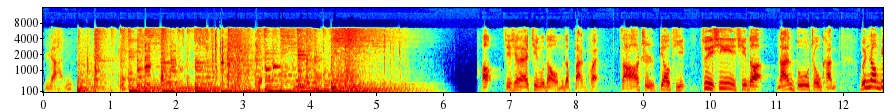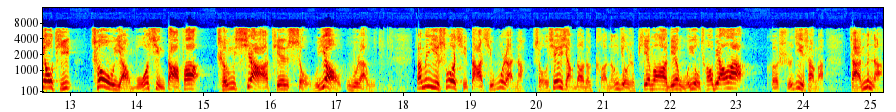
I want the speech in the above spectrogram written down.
然。好，接下来进入到我们的板块杂志标题，最新一期的《南都周刊》文章标题：臭氧魔性大发，成夏天首要污染物。咱们一说起大气污染呢，首先想到的可能就是 PM 二点五又超标了。可实际上啊，咱们呢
